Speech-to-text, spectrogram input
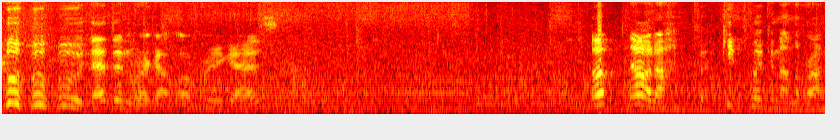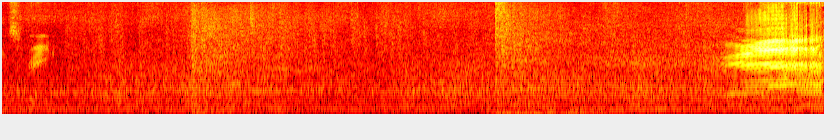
That didn't work out well for you guys. Oh, no, no. Keep clicking on the wrong screen. Ah,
